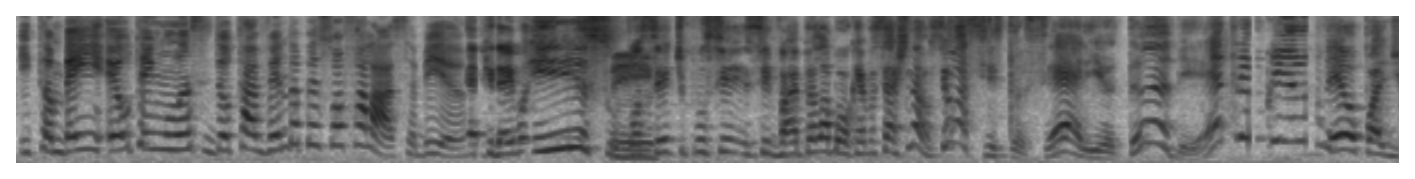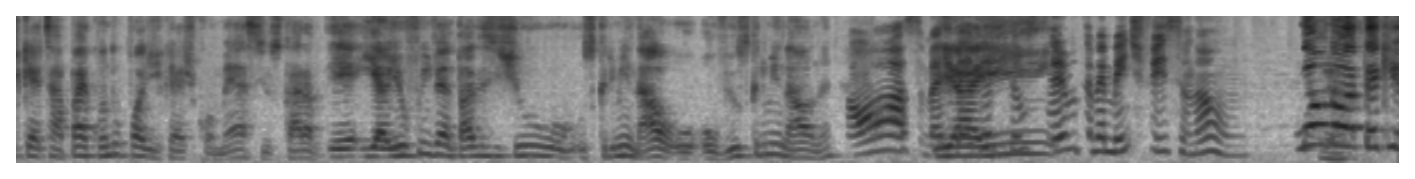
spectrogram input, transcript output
E também eu tenho um lance de eu estar tá vendo a pessoa falar, sabia? É que daí. Isso! Sim. Você, tipo, se, se vai pela boca. Aí você acha, não, se eu assisto série, YouTube, é tranquilo ver o podcast. Rapaz, quando o podcast começa e os caras. E, e aí eu fui inventado de assistir os criminal, ou- ouvir os criminal, né? Nossa, mas E aí, ter um termo também bem difícil, não? Não, É. não, até que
